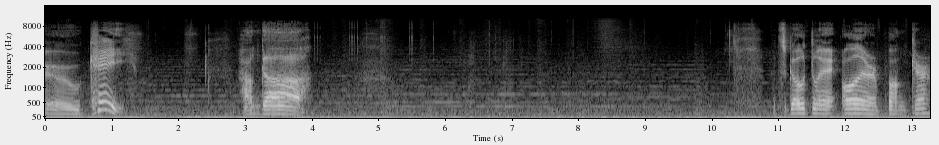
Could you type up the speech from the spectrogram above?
Okay. Hunger. Let's go to a other bunker.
